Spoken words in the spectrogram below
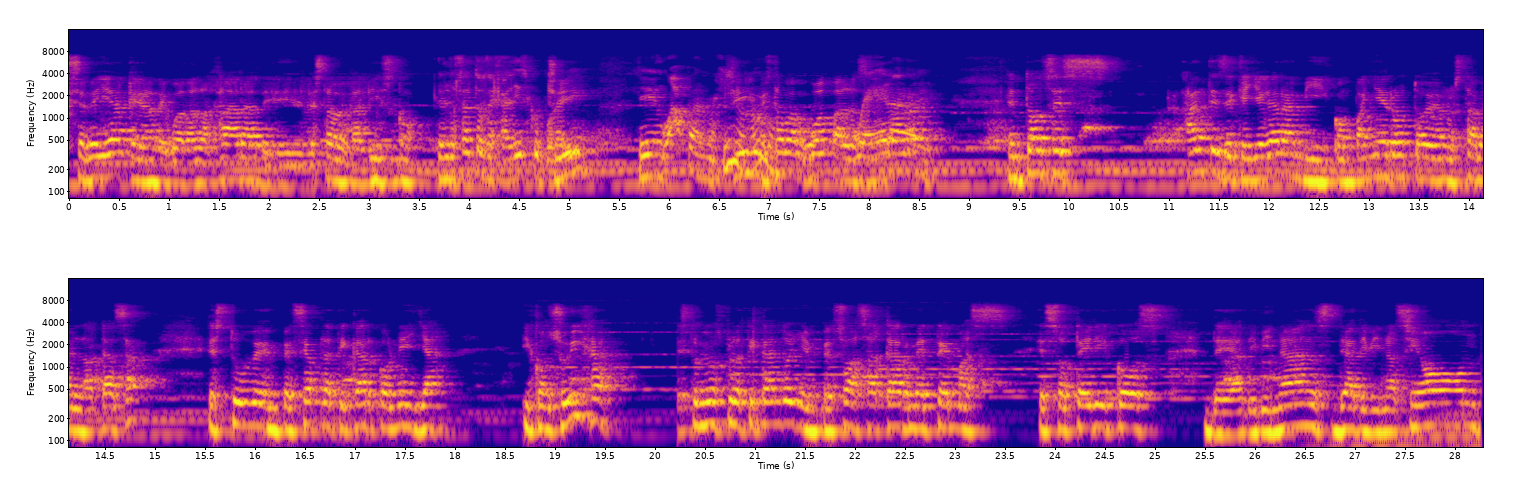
Se veía que era de Guadalajara, del estado de Jalisco. De los Altos de Jalisco, por Sí. ahí. Sí, bien guapa, imagino, Sí, ¿no? estaba guapa la Güera, señora. Entonces, antes de que llegara mi compañero, todavía no estaba en la casa, estuve, empecé a platicar con ella y con su hija. Estuvimos platicando y empezó a sacarme temas esotéricos de adivinanza, de adivinación,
